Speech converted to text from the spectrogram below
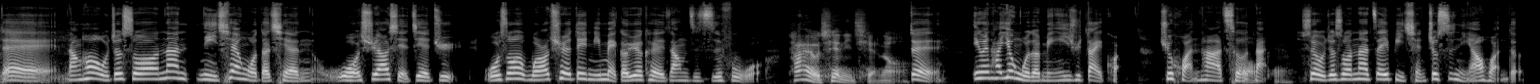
对。然后我就说，那你欠我的钱，我需要写借据。我说我要确定你每个月可以这样子支付我。他还有欠你钱哦？对，因为他用我的名义去贷款，去还他的车贷。所以我就说，那这一笔钱就是你要还的。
